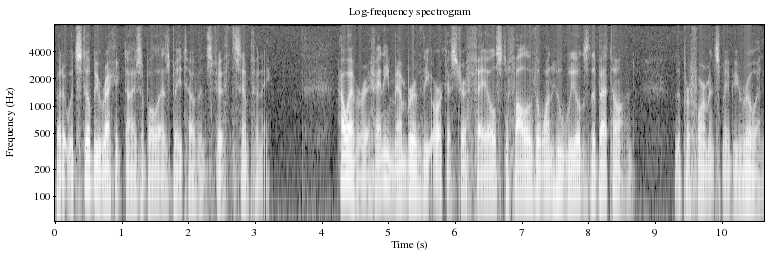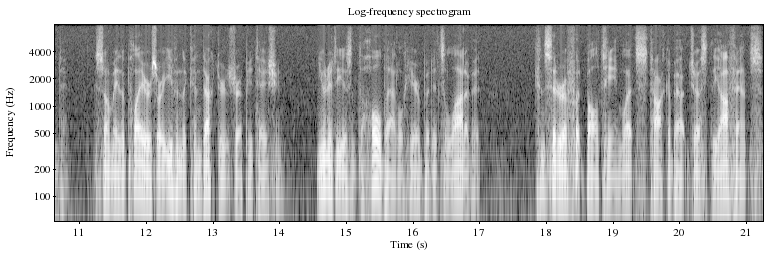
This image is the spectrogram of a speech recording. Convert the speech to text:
but it would still be recognizable as Beethoven's Fifth Symphony. However, if any member of the orchestra fails to follow the one who wields the baton, the performance may be ruined. So may the player's or even the conductor's reputation. Unity isn't the whole battle here, but it's a lot of it. Consider a football team. Let's talk about just the offense.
